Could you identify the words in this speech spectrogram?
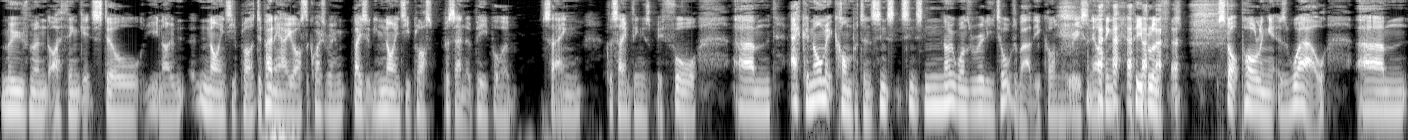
movement. I think it's still, you know, 90 plus, depending how you ask the question, basically 90 plus percent of people are saying the same thing as before. Um, economic competence, since since no one's really talked about the economy recently, I think people have stopped polling it as well. Um,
